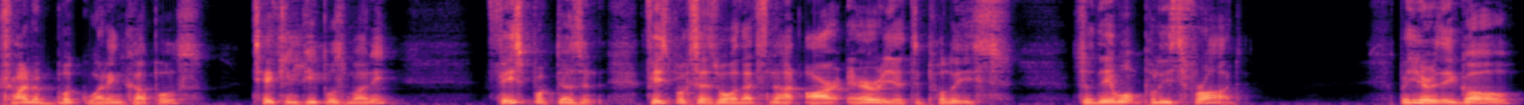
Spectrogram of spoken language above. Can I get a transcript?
trying to book wedding couples, taking people's money. Facebook doesn't. Facebook says, well, that's not our area to police, so they won't police fraud. But here they go,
